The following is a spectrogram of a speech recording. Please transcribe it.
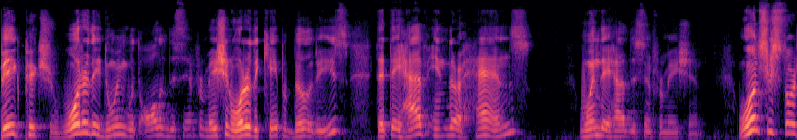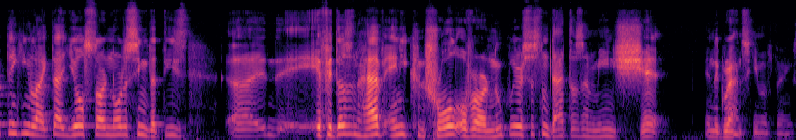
big picture. What are they doing with all of this information? What are the capabilities that they have in their hands when they have this information? Once you start thinking like that, you'll start noticing that these uh, if it doesn't have any control over our nuclear system, that doesn't mean shit in the grand scheme of things.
